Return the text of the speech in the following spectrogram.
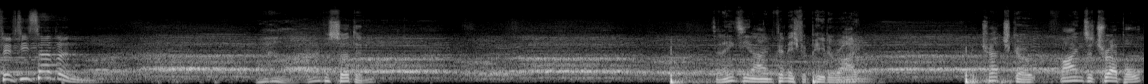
Fifty-seven. Wow, All of a sudden, it's an 89 finish for Peter Wright. Pietreczko finds a treble.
